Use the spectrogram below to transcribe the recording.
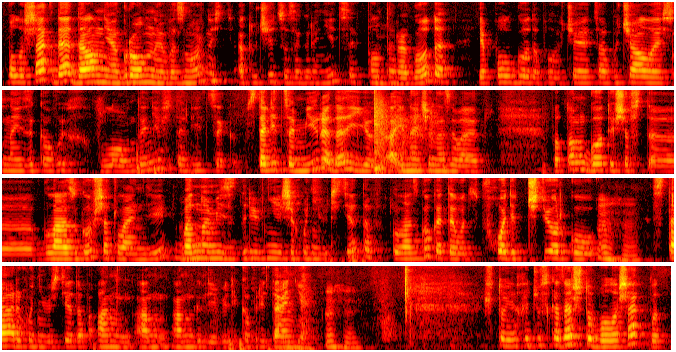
Полушак, да, дал мне огромную возможность отучиться за границей в полтора года. Я полгода, получается, обучалась на языковых в Лондоне, в столице, как, столица мира, да, ее а иначе называют. Потом год еще в, в Глазго, в Шотландии, в одном из древнейших университетов. Глазго, это вот входит в четверку Мгм. старых университетов Ан- Ан- Англии, Великобритании. Мгм. Что я хочу сказать, что Болошак вот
